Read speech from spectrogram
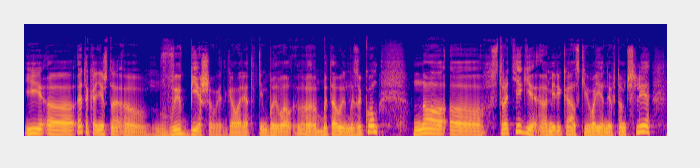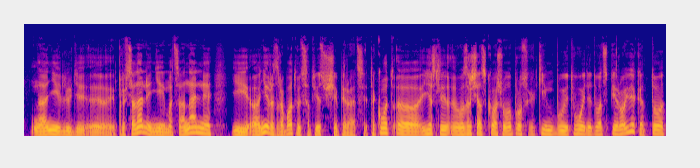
И э, это, конечно, э, выбешивает, говоря таким э, бытовым языком, но э, стратегии американские, военные в том числе, они люди э, профессиональные, не эмоциональные, и они разрабатывают соответствующие операции. Так вот, э, если возвращаться к вашему вопросу, какими будут войны 21 века, то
